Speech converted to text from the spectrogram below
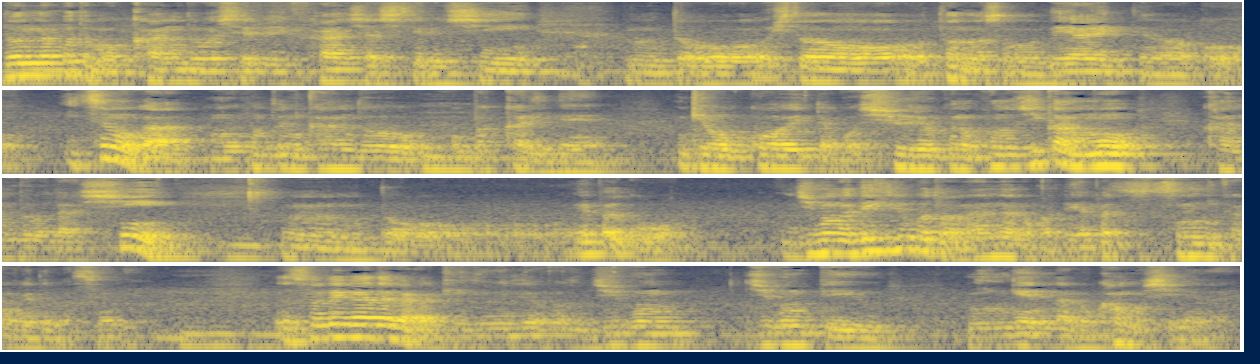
どんなことも感動してるし感謝してるし、うん、と人とのその出会いっていうのはこういつもがもう本当に感動ばっかりで、今日こういったこう収録のこの時間も感動だし、うん、とやっぱりこう自分ができることは何なのかってやっぱり常に考えてますよね。それがだから結局自分自分っていう人間なのかもしれない。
